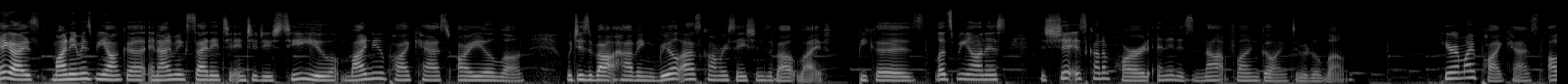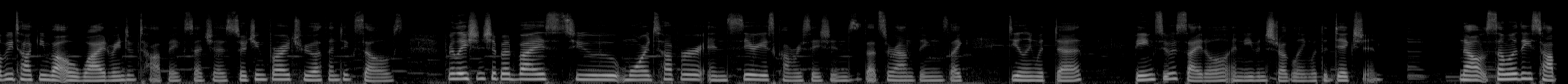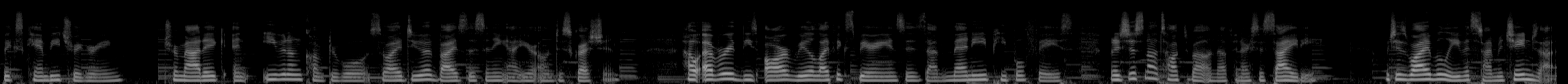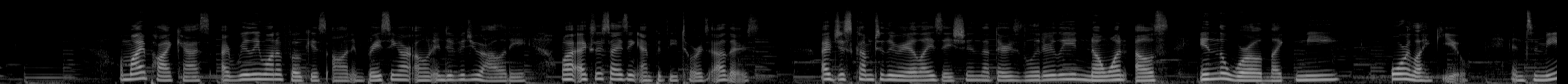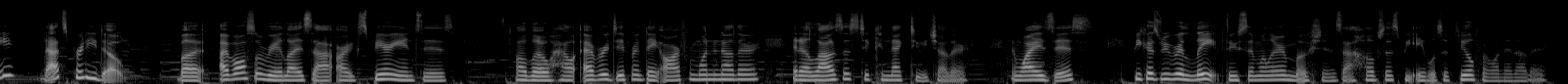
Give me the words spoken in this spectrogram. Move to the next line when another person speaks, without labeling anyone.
Hey guys, my name is Bianca, and I'm excited to introduce to you my new podcast, Are You Alone, which is about having real ass conversations about life. Because let's be honest, the shit is kind of hard and it is not fun going through it alone. Here on my podcast, I'll be talking about a wide range of topics such as searching for our true authentic selves, relationship advice, to more tougher and serious conversations that surround things like dealing with death, being suicidal, and even struggling with addiction. Now, some of these topics can be triggering, traumatic, and even uncomfortable, so I do advise listening at your own discretion. However, these are real life experiences that many people face, but it's just not talked about enough in our society, which is why I believe it's time to change that. On my podcast, I really want to focus on embracing our own individuality while exercising empathy towards others. I've just come to the realization that there's literally no one else in the world like me or like you. And to me, that's pretty dope. But I've also realized that our experiences, although however different they are from one another, it allows us to connect to each other. And why is this? Because we relate through similar emotions that helps us be able to feel for one another.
